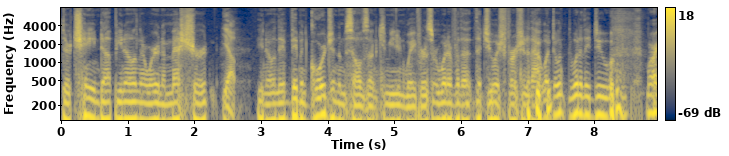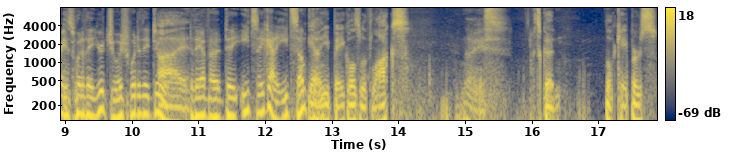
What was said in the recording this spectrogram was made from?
they're chained up you know and they're wearing a mesh shirt Yep. you know and they've, they've been gorging themselves on communion wafers or whatever the, the jewish version of that what don't what do they do marius what do they you're jewish what do they do Uh, do they have a they eat they gotta eat something Yeah. They eat bagels with lox. nice It's good. Little capers.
